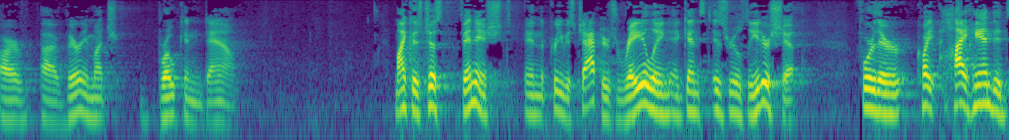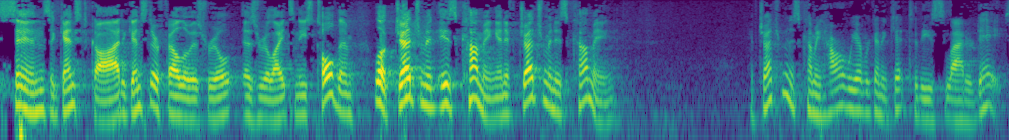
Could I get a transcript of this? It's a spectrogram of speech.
are uh, very much broken down. Micah's just finished in the previous chapters railing against Israel's leadership for their quite high handed sins against God, against their fellow Israel, Israelites. And he's told them, look, judgment is coming. And if judgment is coming, if judgment is coming, how are we ever going to get to these latter days?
